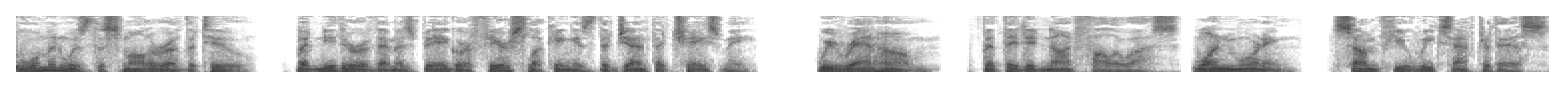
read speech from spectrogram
woman was the smaller of the two, but neither of them as big or fierce-looking as the gent that chased me. We ran home, but they did not follow us. One morning, some few weeks after this,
